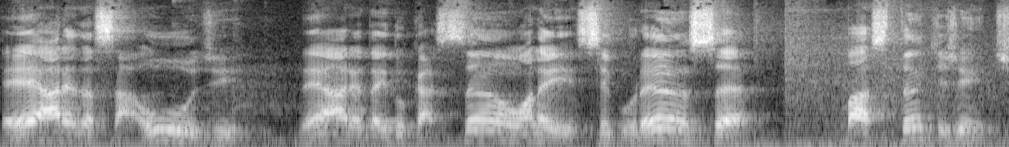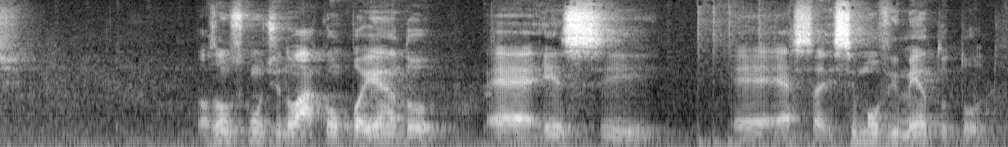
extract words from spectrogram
É, área da saúde, né? área da educação, olha aí, segurança, bastante gente. Nós vamos continuar acompanhando é, esse, é, essa, esse movimento todo.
